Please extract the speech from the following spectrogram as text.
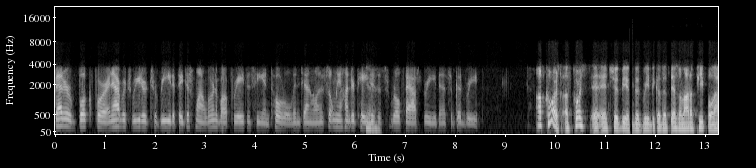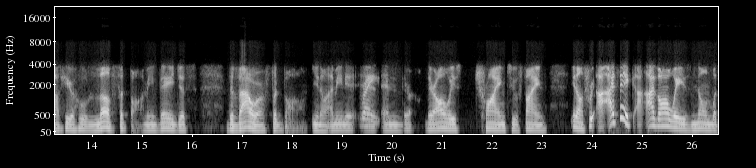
better book for an average reader to read if they just want to learn about free agency in total in general. And it's only 100 pages. Yeah. It's a real fast read and it's a good read. Of course, of course, it, should be a good read because there's a lot of people out here who love football. I mean, they just devour football. You know, I mean, it, Right. And, and they're they're always trying to find, you know, free. I, I think I've always known what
